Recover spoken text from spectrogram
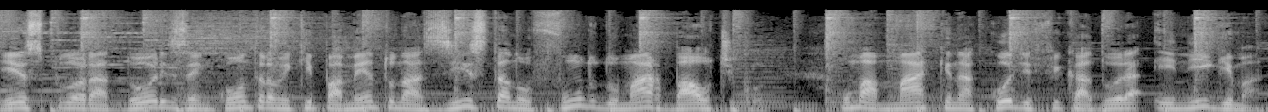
Exploradores encontram equipamento nazista no fundo do Mar Báltico. Uma máquina codificadora Enigma,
